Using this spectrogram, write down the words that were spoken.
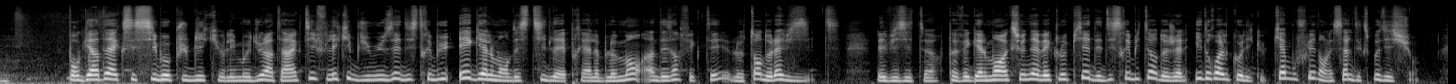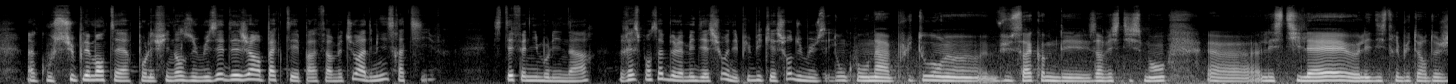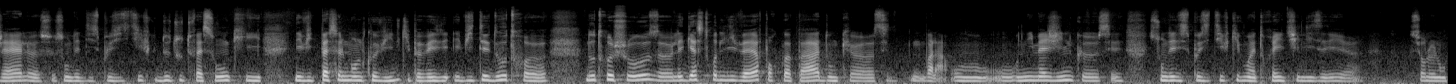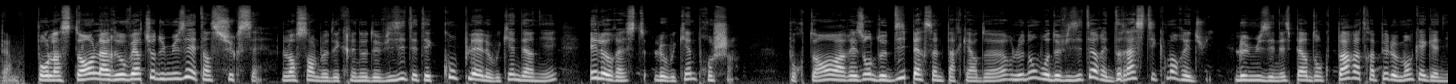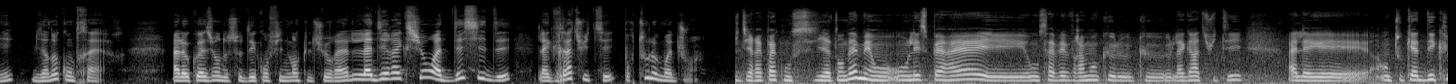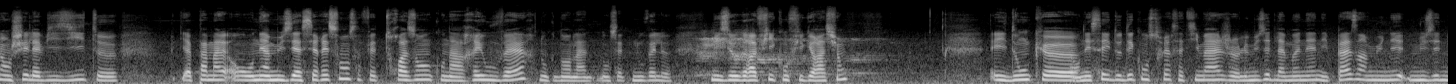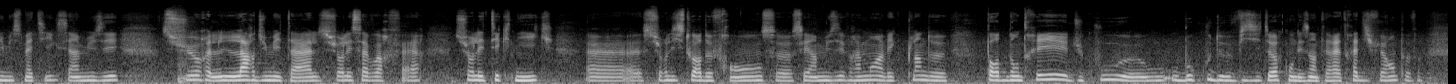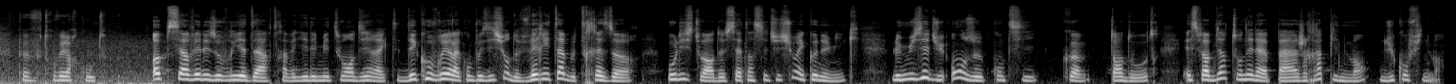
Pour garder accessible au public les modules interactifs, l'équipe du musée distribue également des stylets préalablement désinfectés le temps de la visite. Les visiteurs peuvent également actionner avec le pied des distributeurs de gel hydroalcoolique camouflés dans les salles d'exposition. Un coût supplémentaire pour les finances du musée déjà impactées par la fermeture administrative. Stéphanie Molinard, responsable de la médiation et des publications du musée. Donc on a plutôt euh, vu ça comme des investissements. Euh, les stylets, euh, les distributeurs de gel, ce sont des dispositifs de toute façon qui n'évitent pas seulement le Covid, qui peuvent éviter d'autres choses. Les gastro de l'hiver, pourquoi pas. Donc voilà, on, imagine que ce sont des dispositifs qui vont être réutilisés sur le long terme. Pour l'instant, la réouverture du musée est un succès. L'ensemble des créneaux de visite était complet le week-end dernier et le reste le week-end prochain. Pourtant, à raison de 10 personnes par quart d'heure, le nombre de visiteurs est drastiquement réduit. Le musée n'espère donc pas rattraper le manque à gagner, bien au contraire. À l'occasion de ce déconfinement culturel, la direction a décidé la gratuité pour tout le mois de juin. Je dirais pas qu'on s'y attendait, mais on, l'espérait et on savait vraiment que, la gratuité allait, en tout cas, déclencher la visite. Il y a pas mal, on est un musée assez récent, ça fait trois ans qu'on a réouvert, donc dans cette nouvelle muséographie configuration. Et donc, euh, on essaye de déconstruire cette image. Le musée de la monnaie n'est pas un musée de numismatique, c'est un musée sur l'art du métal, sur les savoir-faire, sur les techniques, euh, sur l'histoire de France. Euh, c'est un musée vraiment avec plein de portes d'entrée, du coup, où, où, beaucoup de visiteurs qui ont des intérêts très différents peuvent, peuvent trouver leur compte. Observer les ouvriers d'art, travailler les métaux en direct, découvrir la composition de véritables trésors ou l'histoire de cette institution économique, le musée du 11 Conti comme tant d'autres, espère bien tourner la page rapidement du confinement.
